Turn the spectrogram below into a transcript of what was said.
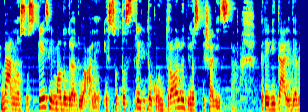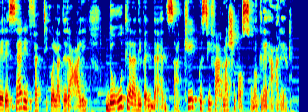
vanno sospese in modo graduale e sotto stretto controllo di uno specialista per evitare di avere seri effetti collaterali dovuti alla dipendenza che questi farmaci possono creare.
